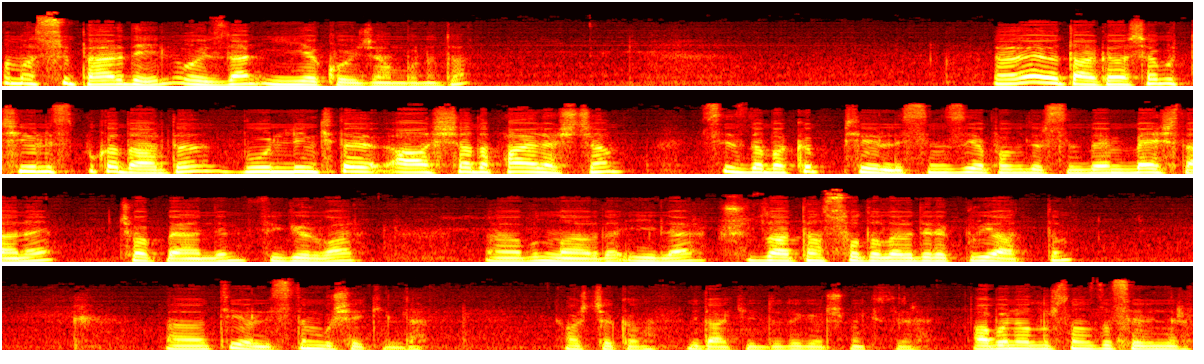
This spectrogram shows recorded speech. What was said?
Ama süper değil. O yüzden iyiye koyacağım bunu da. Ee, Evet arkadaşlar bu tier list bu kadardı. Bu linki de aşağıda paylaşacağım. Siz de bakıp tier listinizi yapabilirsiniz. Benim 5 tane çok beğendiğim figür var. Ee, Bunlar da iyiler. Şu zaten sodaları direkt buraya attım. Ee, Tier listim bu şekilde. Hoşçakalın. Bir dahaki videoda görüşmek üzere. Abone olursanız da sevinirim.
